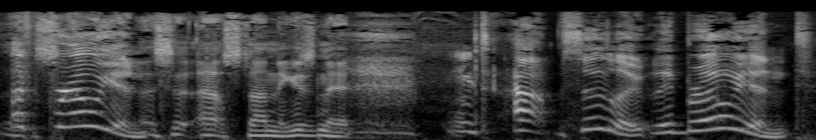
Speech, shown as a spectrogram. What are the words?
That's brilliant. That's outstanding, isn't it? It's absolutely brilliant.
